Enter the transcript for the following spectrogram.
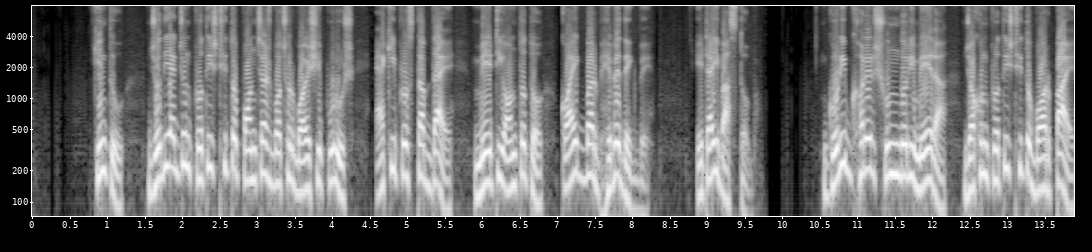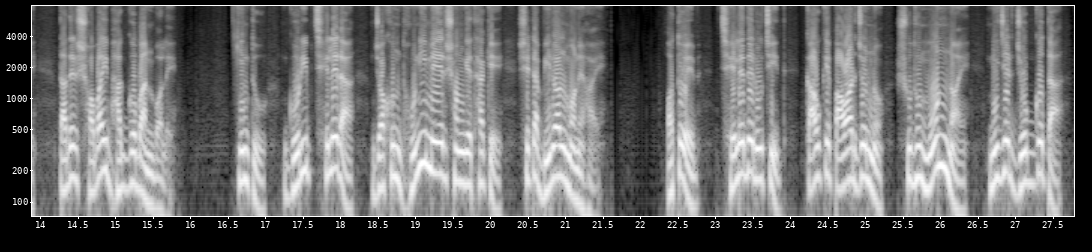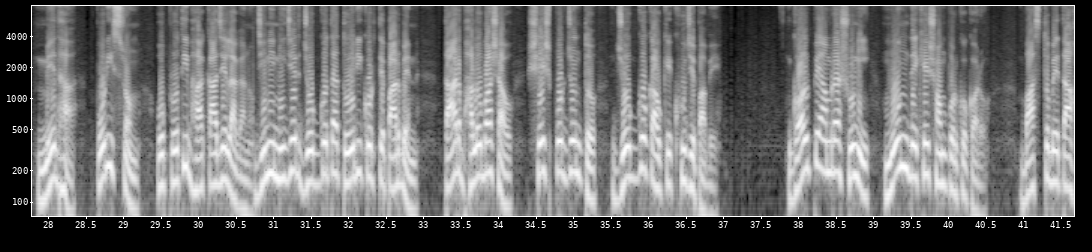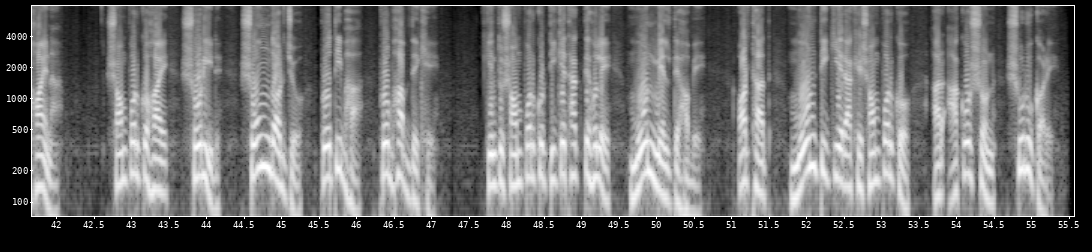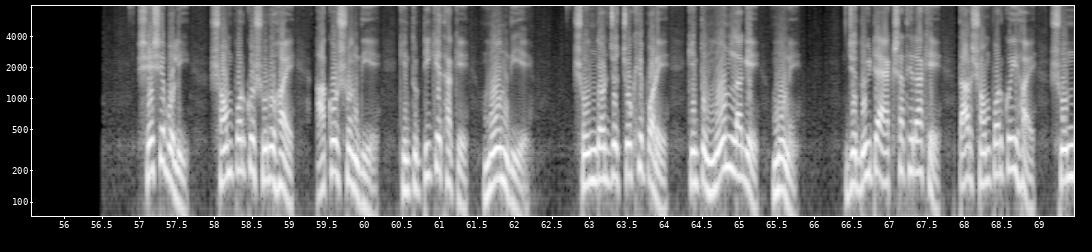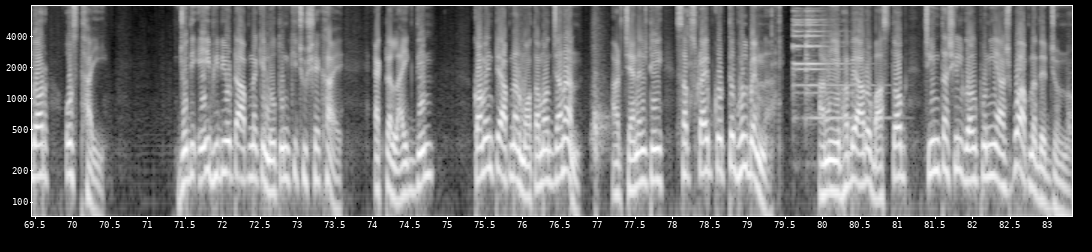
কিন্তু যদি একজন প্রতিষ্ঠিত পঞ্চাশ বছর বয়সী পুরুষ একই প্রস্তাব দেয়, মেয়েটি অন্তত কয়েকবার ভেবে দেখবে। এটাই বাস্তব। গরিব ঘরের সুন্দরী মেয়েরা যখন প্রতিষ্ঠিত বর পায়, তাদের সবাই ভাগ্যবান বলে। কিন্তু গরিব ছেলেরা যখন ধনী মেয়ের সঙ্গে থাকে, সেটা বিরল মনে হয়। অতএব ছেলেদের উচিত কাউকে পাওয়ার জন্য শুধু মন নয়, নিজের যোগ্যতা, মেধা, পরিশ্রম ও প্রতিভা কাজে লাগানো। যিনি নিজের যোগ্যতা তৈরি করতে পারবেন, তার ভালোবাসাও শেষ পর্যন্ত যোগ্য কাউকে খুঁজে পাবে। গল্পে আমরা শুনি, মন দেখে সম্পর্ক করো। বাস্তবে তা হয় না। সম্পর্ক হয় শরীর, সৌন্দর্য, প্রতিভা, প্রভাব দেখে। কিন্তু সম্পর্ক টিকে থাকতে হলে মন মেলতে হবে। অর্থাৎ মন টিকিয়ে রাখে সম্পর্ক আর আকর্ষণ শুরু করে। শেষে বলি, সম্পর্ক শুরু হয় আকর্ষণ দিয়ে, কিন্তু টিকে থাকে মন দিয়ে। সৌন্দর্য চোখে পড়ে, কিন্তু মন লাগে মনে। যে দুইটা একসাথে রাখে, তার সম্পর্কই হয় সুন্দর ও স্থায়ী। যদি এই ভিডিওটা আপনাকে নতুন কিছু শেখায়, একটা লাইক দিন, কমেন্টে আপনার মতামত জানান, আর চ্যানেলটি সাবস্ক্রাইব করতে ভুলবেন না। আমি এভাবে আরও বাস্তব চিন্তাশীল গল্প নিয়ে আসব আপনাদের জন্য।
